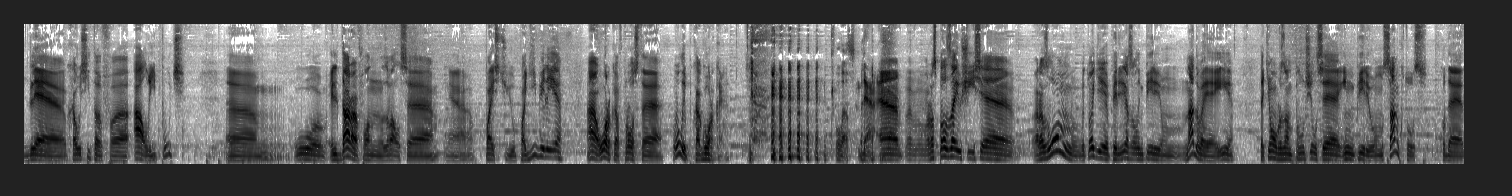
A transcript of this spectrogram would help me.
для хауситов э, Алый Путь. Э, У Эльдаров он назывался э, Пастью Погибели, а орков просто Улыбка Горка. Класс. Да, э, расползающийся разлом в итоге перерезал Империум надвое, и таким образом получился Империум Санктус, куда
